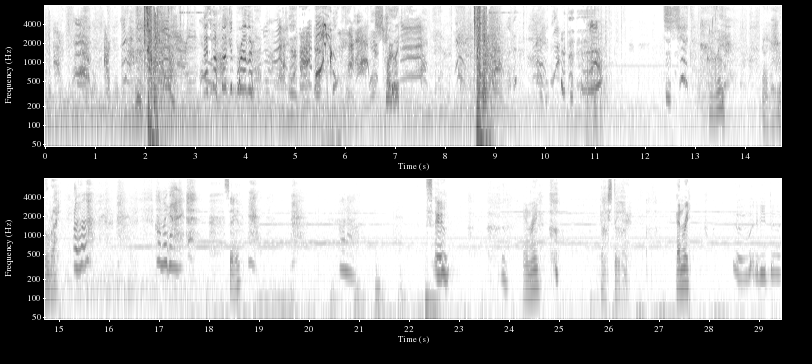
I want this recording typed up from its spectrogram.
That's my fucking brother! Screw it! Shit! Joel? Ellie, are you alright? Uh, oh my god. Sam? Oh no. Sam? Henry? Ellie, stay there. Henry? What have you done?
